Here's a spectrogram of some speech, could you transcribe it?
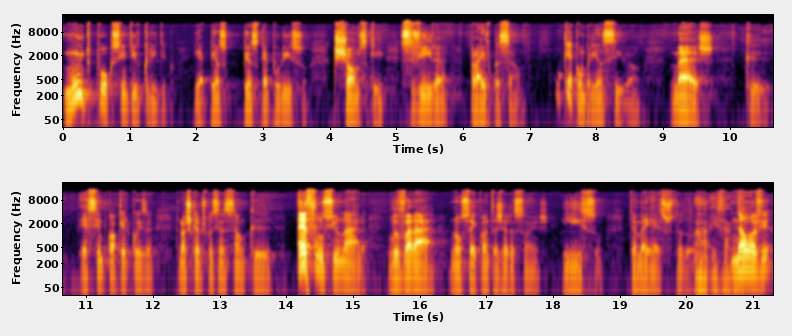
muito pouco sentido crítico, e é, penso, penso que é por isso que Chomsky se vira para a educação, o que é compreensível, mas que é sempre qualquer coisa que nós ficamos com a sensação que a funcionar levará não sei quantas gerações, e isso também é assustador. Ah, não haver,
